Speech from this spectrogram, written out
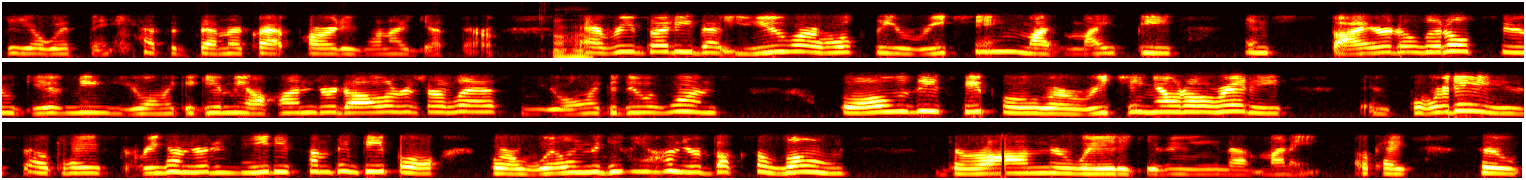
deal with me at the Democrat Party when I get there. Uh-huh. Everybody that you are hopefully reaching might might be inspired a little to give me. You only could give me a hundred dollars or less, and you only could do it once. All of these people who are reaching out already in four days, okay, 380 something people who are willing to give me a hundred bucks alone, they're on their way to giving me that money. Okay, so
